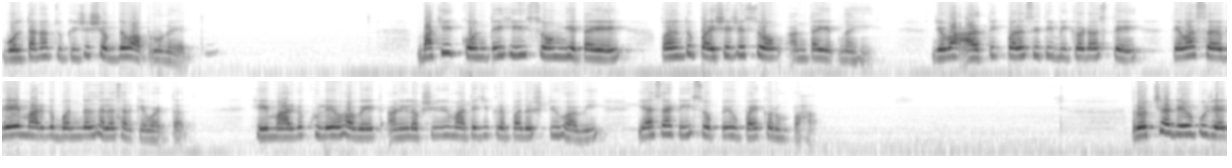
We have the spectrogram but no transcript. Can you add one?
बोलताना चुकीचे शब्द वापरू नयेत. बाकी कोणतेही सोंग घेता येईल परंतु पैशाचे सोंग आणता येत नाही. जेव्हा आर्थिक परिस्थिती बिकट असते तेव्हा सगळे मार्ग बंद झाल्यासारखे वाटतात. हे मार्ग खुले व्हावेत आणि लक्ष्मी मातेची कृपादृष्टी व्हावी यासाठी सोपे उपाय करून पहा. रोजच्या देवपूजेत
